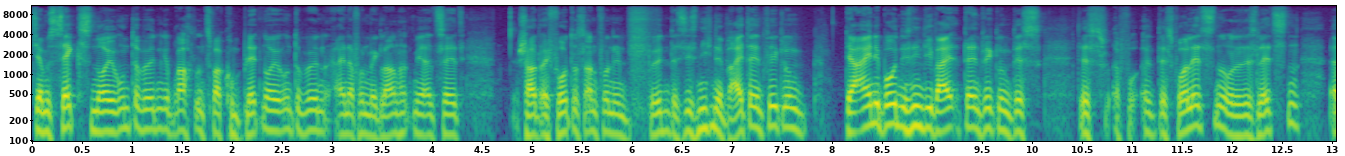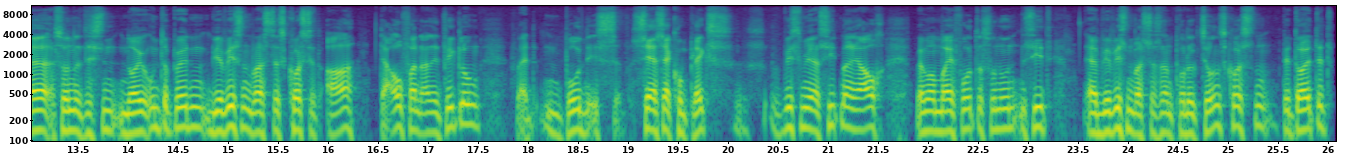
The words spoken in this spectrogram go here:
Sie haben sechs neue Unterböden gebracht und zwar komplett neue Unterböden. Einer von McLaren hat mir erzählt, schaut euch Fotos an von den Böden. Das ist nicht eine Weiterentwicklung. Der eine Boden ist nicht die Weiterentwicklung des, des, des vorletzten oder des letzten, äh, sondern das sind neue Unterböden. Wir wissen, was das kostet. A, der Aufwand an Entwicklung, weil ein Boden ist sehr, sehr komplex. Das wissen wir, sieht man ja auch, wenn man mal Fotos von unten sieht. Äh, wir wissen, was das an Produktionskosten bedeutet.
